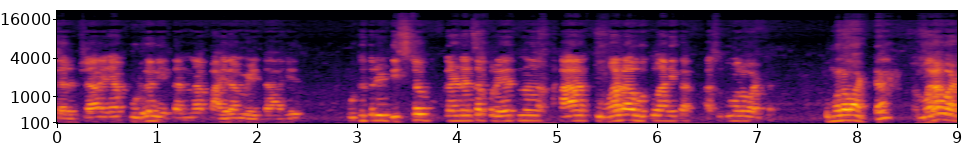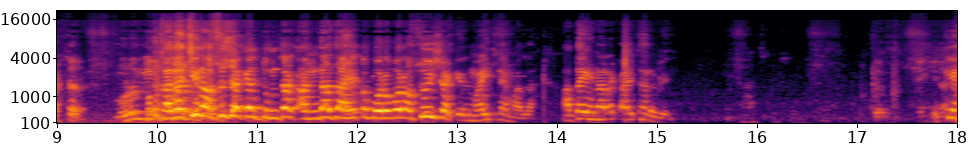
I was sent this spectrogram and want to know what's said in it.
चर्चा या पुढे नेत्यांना पाहायला मिळत आहेत. कुठेतरी डिस्टर्ब करण्याचा प्रयत्न हा तुम्हाला होतो आहे का? असं तुम्हाला वाटतं? तुम्हाला वाटतं? मला वाटतं. म्हणून मी मग कदाचित असू शकेल. तुमचा अंदाज आहे तो बरोबर असूही शकेल. माहीत नाही मला. आता येणारा काय ठरवेल? ओके.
